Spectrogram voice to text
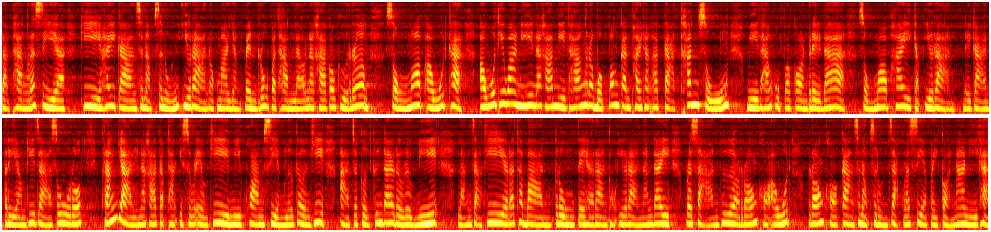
จากทางรัสเซียที่ให้การสนับสนุนอิหร่านออกมาอย่างเป็นรูปธรรมแล้วนะคะ ก็คือเริ่มส่งมอบอาวุธค่ะ อาวุธที่ว่านี้นะคะ มีทั้งระบบป้องกันภัยทางอากาศขั้นสูง มีทั้งอุปกรณ์เรดาร์ส่งมอบให้กับอิหร่าน ในการเตรียมที่จะสู้รบ ครั้งใหญ่นะคะ กับทางอิสราเอลที่มีความเสี่ยงเหลือเกินที่อาจจะเกิดขึ้นได้เร็วๆนี้หลังจากที่รัฐบาลกรุงเตหะรานของอิหร่านนั้นได้ประสานเพื่อร้องขออาวุธ ร้องขอการสนับสนุนจากรัสเซียไปก่อนหน้านี้ค่ะ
